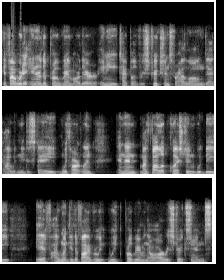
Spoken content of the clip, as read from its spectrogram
if I were to enter the program, are there any type of restrictions for how long that I would need to stay with Heartland? And then my follow-up question would be, if I went through the five-week program and there are restrictions,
